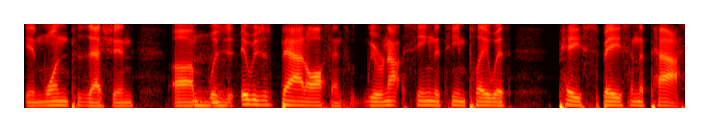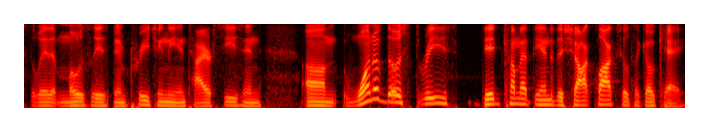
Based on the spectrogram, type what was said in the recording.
in one possession. Um, was it was just bad offense. We were not seeing the team play with pace, space in the past, the way that Mosley has been preaching the entire season. Um, one of those threes did come at the end of the shot clock, so it's like okay,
